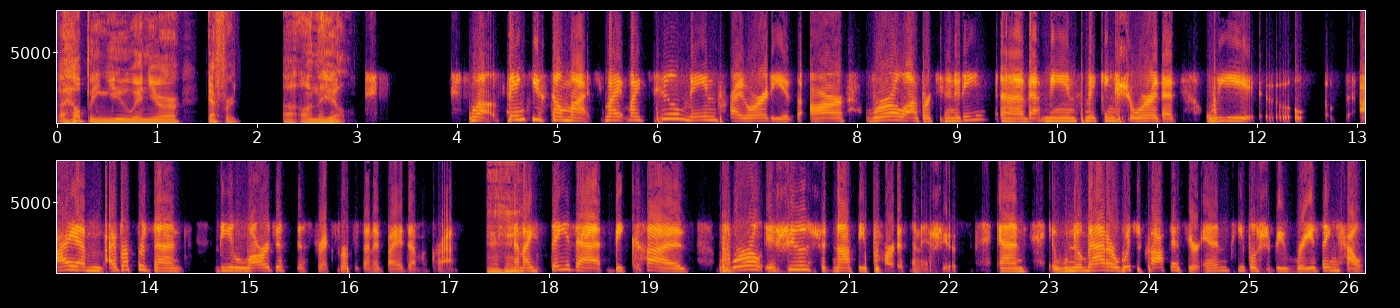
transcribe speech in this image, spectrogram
are helping you in your effort uh, on the Hill? Well, thank you so much. My, my two main priorities are rural opportunity. Uh, that means making sure that we, I am, I represent the largest districts represented by a Democrat. Mm-hmm. And I say that because rural issues should not be partisan issues. And no matter which caucus you're in, people should be raising how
